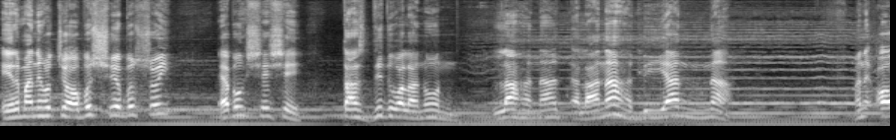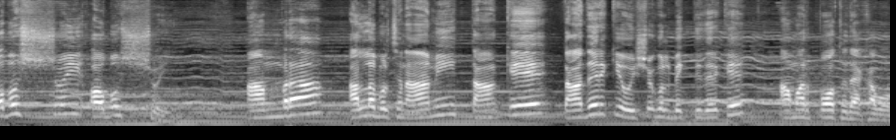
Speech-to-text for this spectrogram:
এর মানে হচ্ছে অবশ্যই অবশ্যই, এবং শেষে তাসদিদওয়ালা নুন। লাহনা লানাহদিয়ান্না মানে অবশ্যই অবশ্যই। আমরা, আল্লাহ বলছেন, আমি তাকে, তাদেরকে, ওই সকল ব্যক্তিদেরকে আমার পথ দেখাবো।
